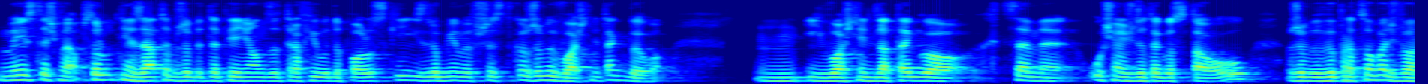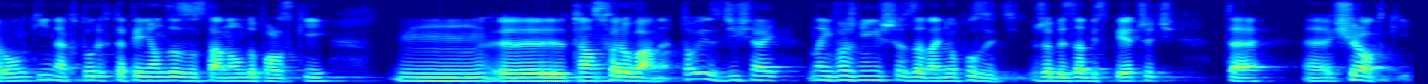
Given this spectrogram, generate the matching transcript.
My jesteśmy absolutnie za tym, żeby te pieniądze trafiły do Polski i zrobimy wszystko, żeby właśnie tak było. Mm, I właśnie dlatego chcemy usiąść do tego stołu, żeby wypracować warunki, na których te pieniądze zostaną do Polski mm, y, transferowane. To jest dzisiaj najważniejsze zadanie opozycji, żeby zabezpieczyć te e, środki.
